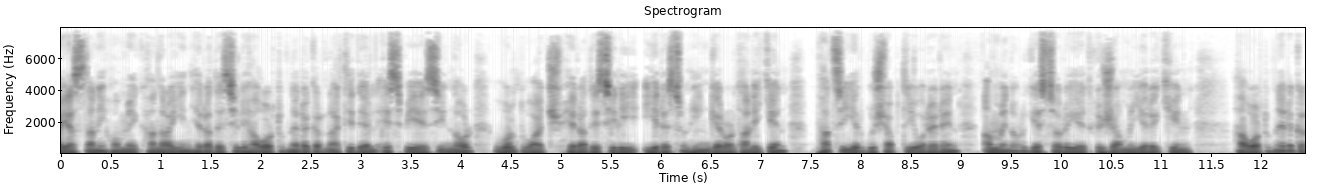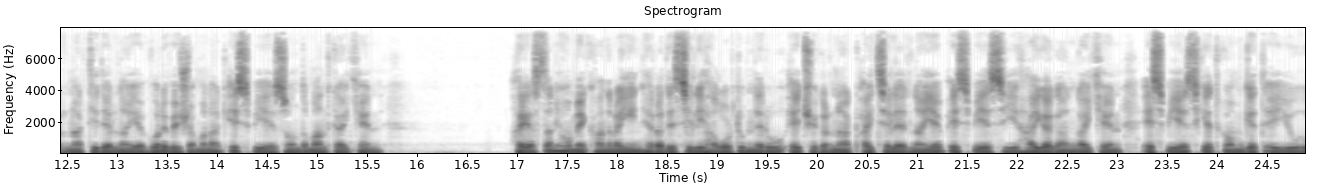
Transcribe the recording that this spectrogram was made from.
Հայաստանի Հոմեկ հանրային հերադեսիլի հաղորդումները կրնակցիդել SPS-ի նոր World Watch հերադեսիլի 35-րդ ալիքեն բացի երկուշաբթի օրերեն ամեն օր գեսորի հետ ժամը 3-ին հաղորդումները կրնակցիդել նաև որևէ ժամանակ SPS on demand կայքեն Հայաստանի Հոմեկ հանրային հերադեսիլի հաղորդումներու էջը կրնակ այցելել նաև SPS-ի հայկական գայքեն sps.com.au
